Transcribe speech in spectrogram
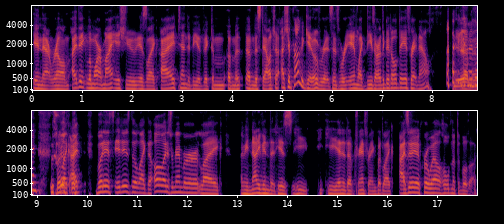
in that realm. I think Lamar, my issue is like I tend to be a victim of, of nostalgia. I should probably get over it since we're in like these are the good old days right now. Yeah, kind of thing. But like I, but it's it is the like the oh I just remember like I mean not even that his he he ended up transferring, but like Isaiah Crowell holding up the bulldog,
